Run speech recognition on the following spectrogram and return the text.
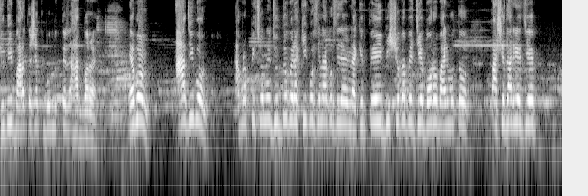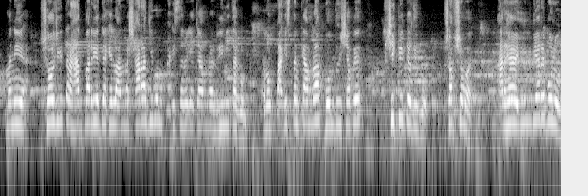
যদি ভারতের সাথে বন্ধুত্বের হাত বাড়ায়। এবং আজীবন আমরা পিছনে যুদ্ধ করে কি করছি, না করছি জানি না, কিন্তু এই বিশ্বকাপে যে বড় ভাইয়ের মতো পাশে দাঁড়িয়ে যে মানে সহযোগিতার হাত বাড়িয়ে দেখাল, আমরা সারা জীবন পাকিস্তানের কাছে আমরা ঋণী থাকুন এবং পাকিস্তানকে আমরা বন্ধু হিসাবে স্বীকৃতি দিব সবসময়। আর হ্যাঁ ইন্ডিয়ারে বলুন,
